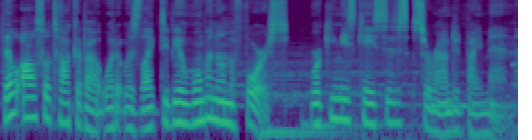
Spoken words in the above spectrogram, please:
They'll also talk about what it was like to be a woman on the force, working these cases surrounded by men.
